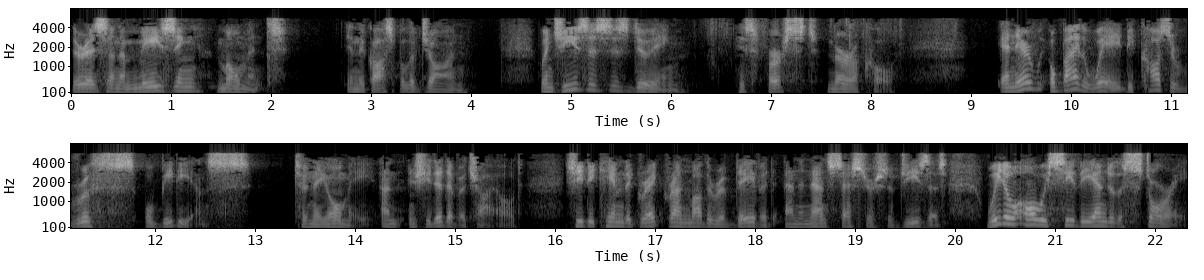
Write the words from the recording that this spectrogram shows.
There is an amazing moment in the Gospel of John when Jesus is doing his first miracle. And there, oh, by the way, because of Ruth's obedience, to Naomi, and, and she did have a child. She became the great grandmother of David and an ancestor of Jesus. We don't always see the end of the story.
